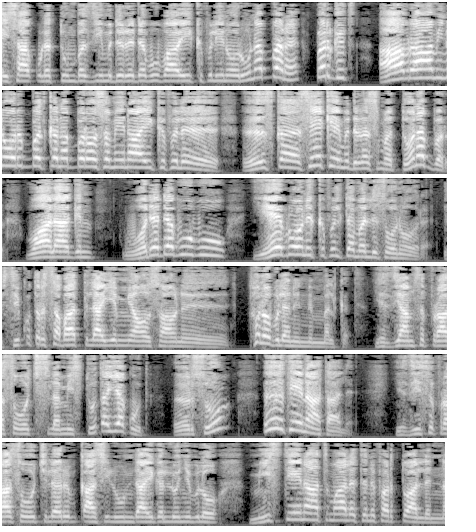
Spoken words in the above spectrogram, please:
ይስሐቅ ሁለቱም በዚህ ምድር ደቡባዊ ክፍል ይኖሩ ነበረ። በእርግጥ አብርሃም ይኖርበት ከነበረው ሰሜናዊ ክፍል እስከ ሴኬም ድረስ መጥቶ ነበር። በኋላ ግን ወደ ደቡቡ የሄብሮን ክፍል ተመልሶ ኖረ። እስቲ ቁጥር ሰባት ላይ የሚያወሳውን ቶሎ ብለን እንመልከት። የዚያም ስፍራ ሰዎች ስለ ሚስቱ ጠየቁት። እርሱም እህቴ ናት አለ። የዚህ ስፍራ ሰዎች ለርብቃ ሲሉ እንዳይገሉኝ ብሎ ሚስቴ ናት ማለትን ፈርቶአልና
